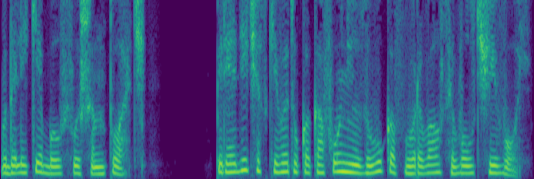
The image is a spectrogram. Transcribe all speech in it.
Вдалеке был слышен плач. Периодически в эту какофонию звуков вырывался волчий вой.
